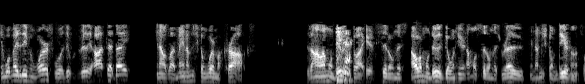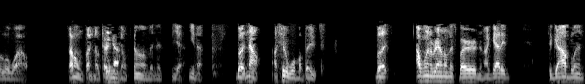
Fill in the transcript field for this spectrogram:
and what made it even worse was it was really hot that day and I was like, Man, I'm just gonna wear my Crocs. Cause all I'm gonna do is go out here and sit on this. All I'm gonna do is go in here and I'm gonna sit on this road and I'm just gonna deer hunt for a little while. I don't think no turkey's Yeah. gonna come and it's yeah, you know. But no, I should have worn my boots. But I went around on this bird and I got him to gobbling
